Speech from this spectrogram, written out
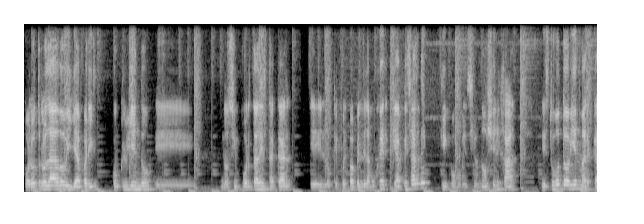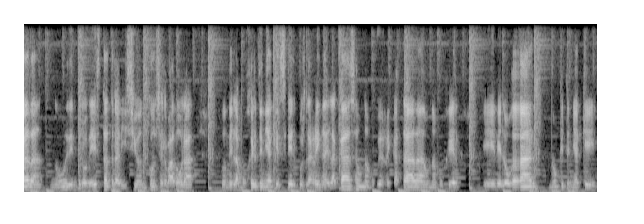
Por otro lado, y ya para ir concluyendo, eh, nos importa destacar eh, lo que fue el papel de la mujer, que a pesar de que, como mencionó Shelha, estuvo todavía enmarcada ¿no? dentro de esta tradición conservadora donde la mujer tenía que ser pues la reina de la casa, una mujer recatada, una mujer eh, del hogar, ¿no? que tenía que,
